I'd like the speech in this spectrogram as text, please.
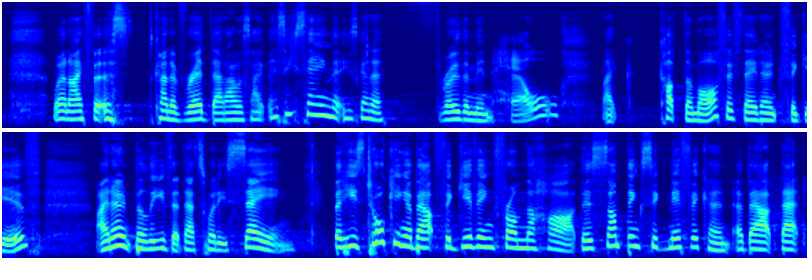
when I first kind of read that, I was like, is he saying that he's going to throw them in hell? Like, cut them off if they don't forgive? I don't believe that that's what he's saying. But he's talking about forgiving from the heart. There's something significant about that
